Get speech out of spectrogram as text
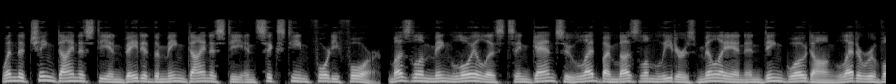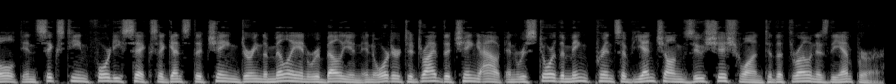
When the Qing dynasty invaded the Ming dynasty in 1644, Muslim Ming loyalists in Gansu led by Muslim leaders Milayin and Ding Guodong led a revolt in 1646 against the Qing during the Milayin Rebellion in order to drive the Qing out and restore the Ming prince of Yanchang Zhu Shishuan to the throne as the emperor.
